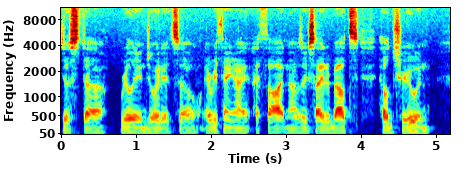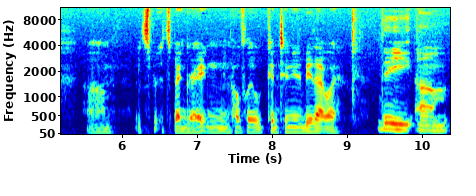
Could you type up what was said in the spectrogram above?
just uh, really enjoyed it. So everything I, I, thought and I was excited about held true, and um, it's it's been great, and hopefully will continue to be that way. The um,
